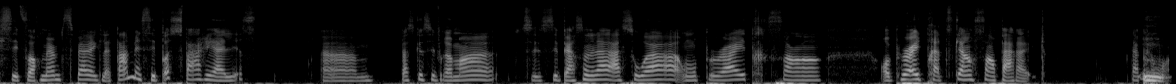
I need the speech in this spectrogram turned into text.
s'est formé un petit peu avec le temps, mais c'est pas super réaliste. Euh, parce que c'est vraiment c'est personnel à soi. On peut être sans. On peut être pratiquant sans paraître. D'après mm. moi.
